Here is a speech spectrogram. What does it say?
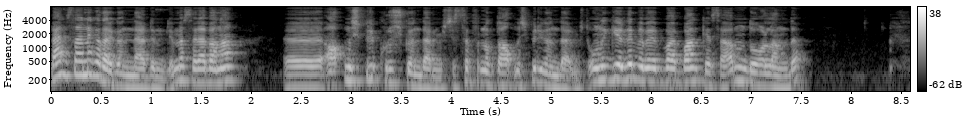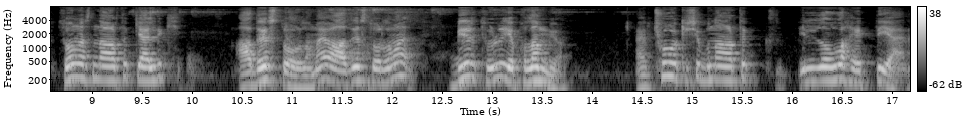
Ben sana ne kadar gönderdim diyor. Mesela bana e, 61 kuruş göndermişti. 0.61 göndermişti. Onu girdim ve banka hesabım doğrulandı. Sonrasında artık geldik adres doğrulamaya ve adres doğrulama bir türlü yapılamıyor. Yani çoğu kişi bunu artık illallah etti yani.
